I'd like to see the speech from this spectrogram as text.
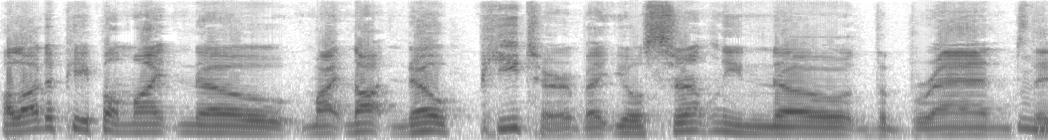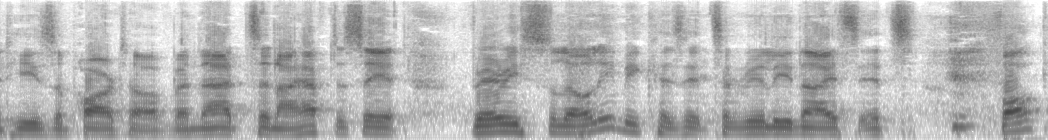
a lot of people might know, might not know Peter, but you'll certainly know the brand mm. that he's a part of, and that's, and I have to say it very slowly because it's a really nice, it's Folk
